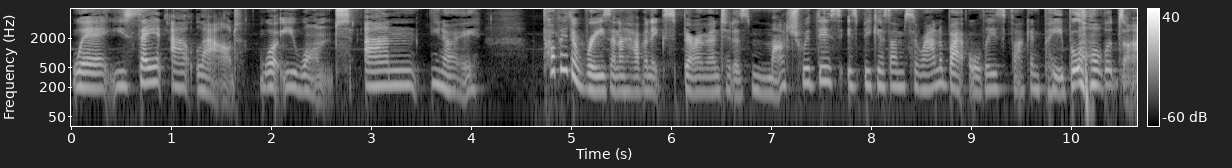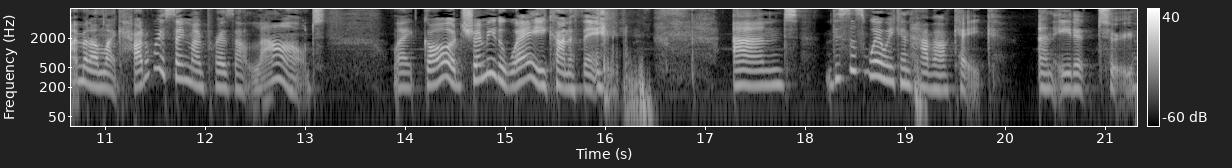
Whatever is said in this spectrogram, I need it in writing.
where you say it out loud what you want. And, you know, probably the reason I haven't experimented as much with this is because I'm surrounded by all these fucking people all the time. And I'm like, how do I say my prayers out loud? Like, God, show me the way kind of thing. And this is where we can have our cake and eat it too.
